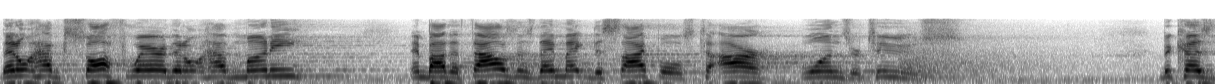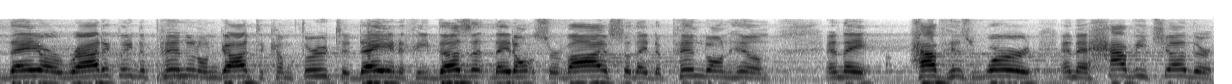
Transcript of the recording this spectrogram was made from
They don't have software, they don't have money, and by the thousands, they make disciples to our ones or twos. Because they are radically dependent on God to come through today, and if He doesn't, they don't survive, so they depend on Him. And they have His Word, and they have each other,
